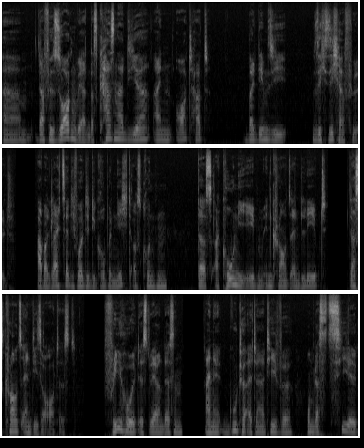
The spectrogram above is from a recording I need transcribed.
ähm, dafür sorgen werden, dass Kasnadir einen Ort hat, bei dem sie sich sicher fühlt. Aber gleichzeitig wollte die Gruppe nicht, aus Gründen, dass Akoni eben in Crown's End lebt, dass Crown's End dieser Ort ist. Freehold ist währenddessen eine gute Alternative, um das Ziel,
